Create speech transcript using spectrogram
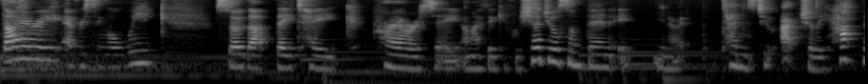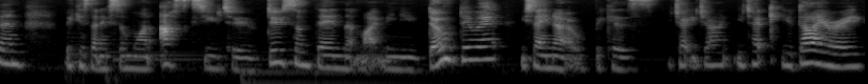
diary every single week so that they take priority. And I think if we schedule something, it you know it tends to actually happen because then if someone asks you to do something that might mean you don't do it, you say no because you check your you check your diary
